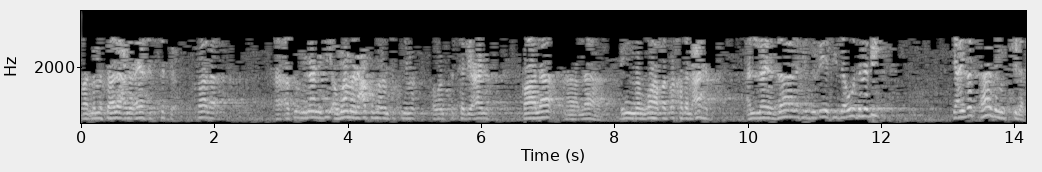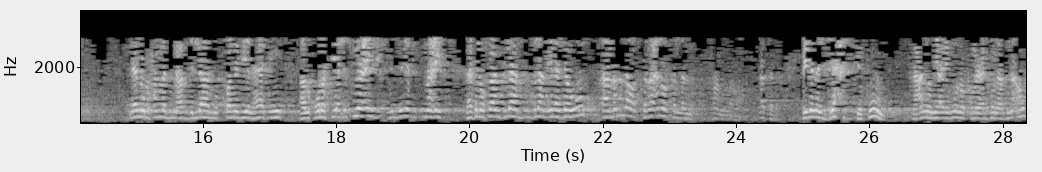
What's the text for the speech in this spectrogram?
قال لما سال عن آيات التسع قال أتؤمنان بي أو ما منعكم أن تسلم أو أن تتبعاني؟ قال لا. إن الله قد أخذ العهد. أن لا يزال في ذرية داود نبي. يعني بس هذه المشكلة. لأنه محمد بن عبد الله المطلبي الهاشمي القرشي الإسماعيلي من ذرية إسماعيل. لكن لو كان فلان بن فلان إلى داوود آمنا واتبعنا وسلمنا. سبحان الله. هكذا. فاذا الجحد يكون. مع أنهم يعرفونه كما يعرفون أبنائهم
